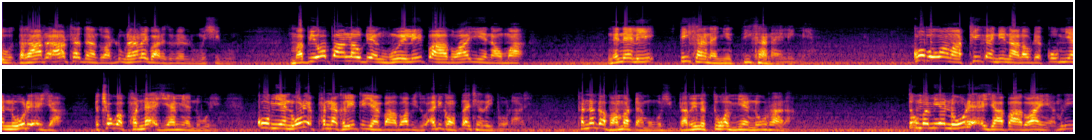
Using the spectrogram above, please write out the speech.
လို့တရားတရားထက်တန်သွားလှူဒန်းလိုက်ပါတယ်ဆိုတဲ့လူမရှိဘူး။မပြောပန်းလောက်တဲ့ငွေလေးပါသွားရင်တော့မှနည်းနည်းလေးတီးခံနိုင်ရင်တီးခံနိုင်လိမ့်မယ်ကိုယ့်ဘဝမှာထိခိုက်နေတာလောက်တဲ့ကိုမျက်နိုးတဲ့အရာတချို့ကဖက်နဲ့အရမ်းမျက်နိုးတယ်ကိုမျက်နိုးတဲ့ဖက်နဲ့ကလေးတရံပါသွားပြီဆိုအဲ့ဒီကောင်တိုက်ချင်စိတ်ပေါ်လာတယ်ဖက်နဲ့ကဘာမှတန်ဖို့မရှိဘူးဒါပေမဲ့ तू ကမျက်နိုးထားတာ तू မမျက်နိုးတဲ့အရာပါသွားရင်အမလီ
